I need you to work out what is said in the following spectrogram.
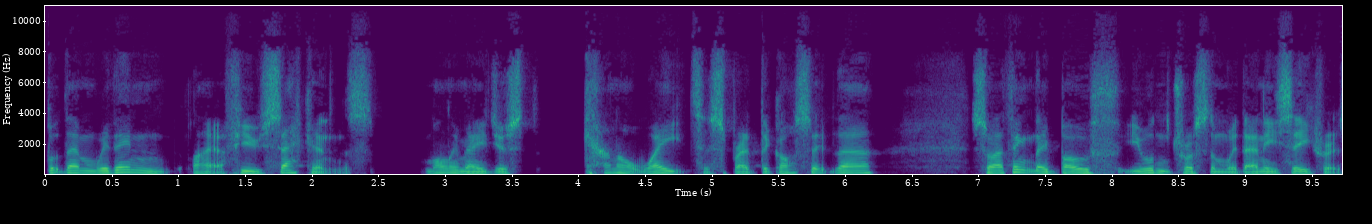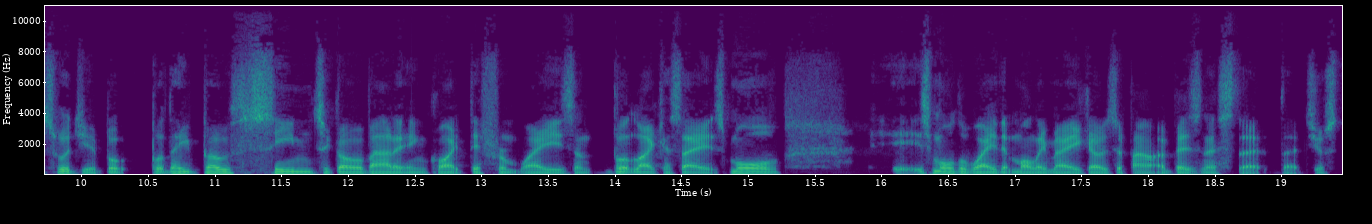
But then within like a few seconds, Molly-Mae just cannot wait to spread the gossip there. So I think they both you wouldn't trust them with any secrets, would you? But but they both seem to go about it in quite different ways. And but like I say, it's more it's more the way that Molly-Mae goes about a business that that just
